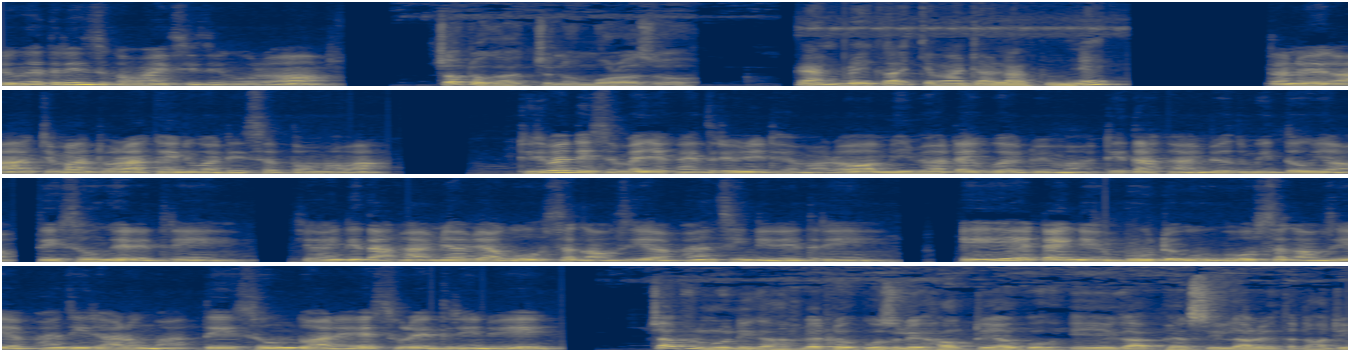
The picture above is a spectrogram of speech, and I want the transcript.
လူငယ်သတင်းစကားဝိုင်းအစီအစဉ်ကိုတော့ကြောက်တော့ကကျွန်တော်မော်ရဆို။ Grand Break ကကျမဒေါ်လာကူနဲ့တန်တွေကကျမဒေါ်ရခိုင်တို့ကတင်ဆက်သွားမှာပါဒီတစ်ပတ်တင်ဆက်မဲ့ရခိုင်သတင်းတွေထဲမှာတော့မြင်းပြတိုက်ပွဲအတွင်းမှာဒေသခံအမျိုးသမီး၃ယောက်သေဆုံးခဲ့တဲ့သတင်းရခိုင်ဒေသခံအများပြားကိုစက်ကောင်စီကဖမ်းဆီးနေတဲ့သတင်း အေးရဲ့တိုက်နယ်မှုတအုပ်ကိုစက်ကောင်စီကဖမ်းဆီးထားတော့မှသေဆုံးသွားတယ်ဆိုတဲ့သတင်းတွေချက်ဖရူမလူနီကလက်တော်ကိုယ်စလေးဟောင်းတယောက်ကိုအေအေကဖက်စီလာတဲ့တနာတီ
